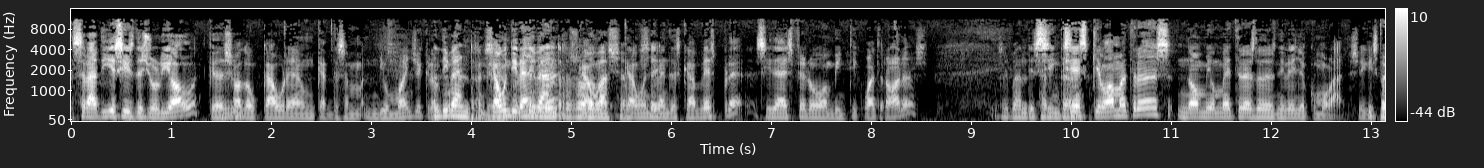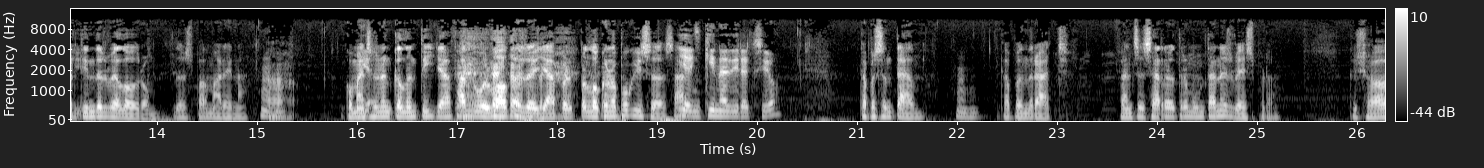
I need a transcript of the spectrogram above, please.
serà dia 6 de juliol, que això Mm. deu caure un cap de setmana, un diumenge, crec. Un divendres. Cau un divendres, Divendres, cau, baixa, cau un sí. divendres cap vespre, si és fer-ho en 24 hores. Arribant dissabte. 500 quilòmetres, 9.000 metres de desnivell acumulat. O sigui, I partint del velòdrom, del Palmarena. Ah. Comencen en calentí ja, fan dues voltes allà, per, per lo que no pugui ser, saps? I en quina direcció? Cap a Sant Elm, Mhm. cap a Andratx. Fan la serra de Tramuntana és vespre. Que això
